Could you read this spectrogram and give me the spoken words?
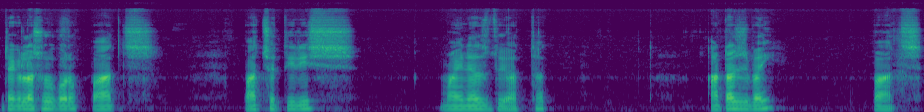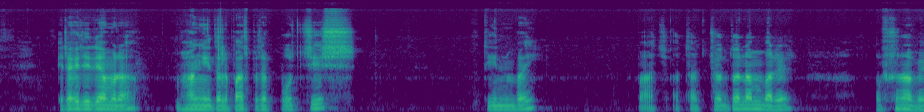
এটাকে লসগু করো, পাঁচ পাঁচ ছয় তিরিশ, মাইনাস দুই অর্থাৎ আঠাশ বাই পাঁচ। এটাকে যদি আমরা ভাঙি তাহলে পাঁচ পাঁচা পঁচিশ তিন বাই পাঁচ, অর্থাৎ চোদ্দ নম্বরের অপশন হবে।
